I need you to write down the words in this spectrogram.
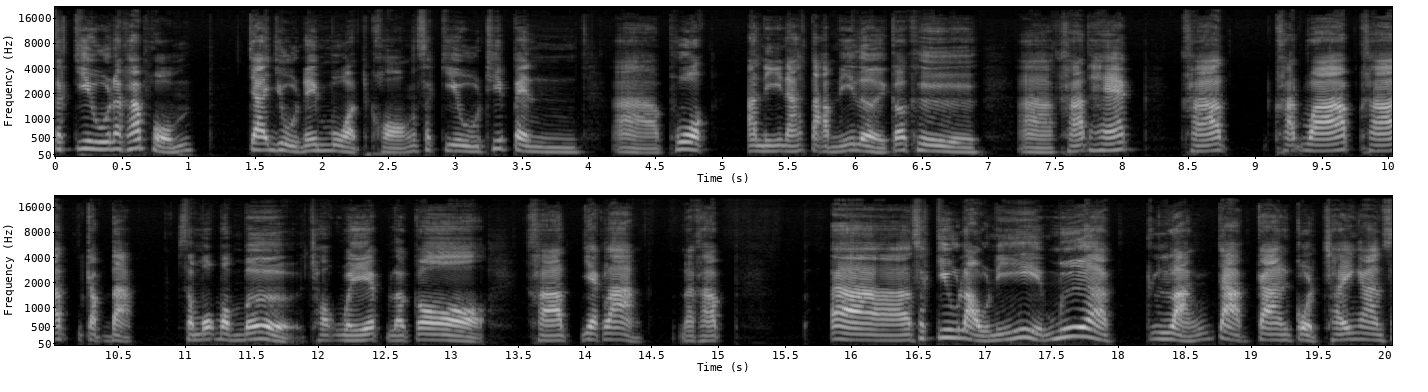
สกิลนะครับผมจะอยู่ในหมวดของสกิลที่เป็นอ่าพวกอันนี้นะตามนี้เลยก็คืออ่าคาร์ดแฮกคาร์ดคาร์ดวาร์ปคาร์ดกับดักสโมกบอมเบอร์ช็อคเวฟแล้วก็คาร์ดแยกล่างนะครับอ่าสกิลเหล่านี้เมื่อหลังจากการกดใช้งานส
